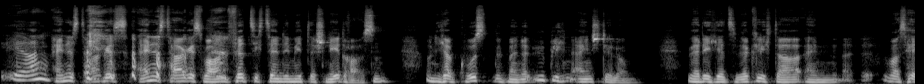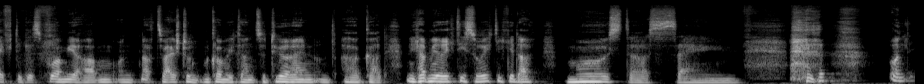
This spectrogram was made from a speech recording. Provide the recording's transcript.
Ja. Eines Tages, eines Tages waren 40 Zentimeter Schnee draußen und ich habe gewusst, mit meiner üblichen Einstellung werde ich jetzt wirklich da ein was Heftiges vor mir haben und nach zwei Stunden komme ich dann zur Tür rein und oh Gott. Und ich habe mir richtig so richtig gedacht, muss das sein? Und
